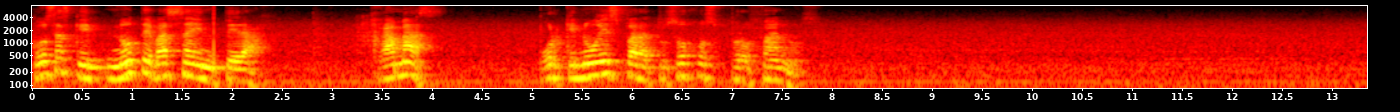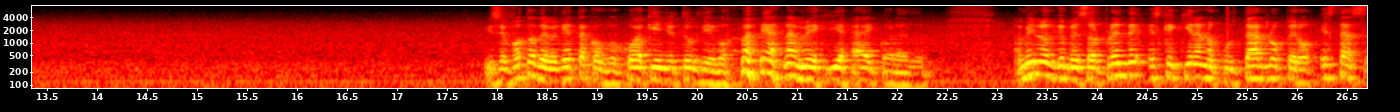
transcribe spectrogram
Cosas que no te vas a enterar jamás porque no es para tus ojos profanos. Dice foto de Vegeta con Goku aquí en YouTube, Diego. Mariana Mejía, corazón. A mí lo que me sorprende es que quieran ocultarlo, pero estas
